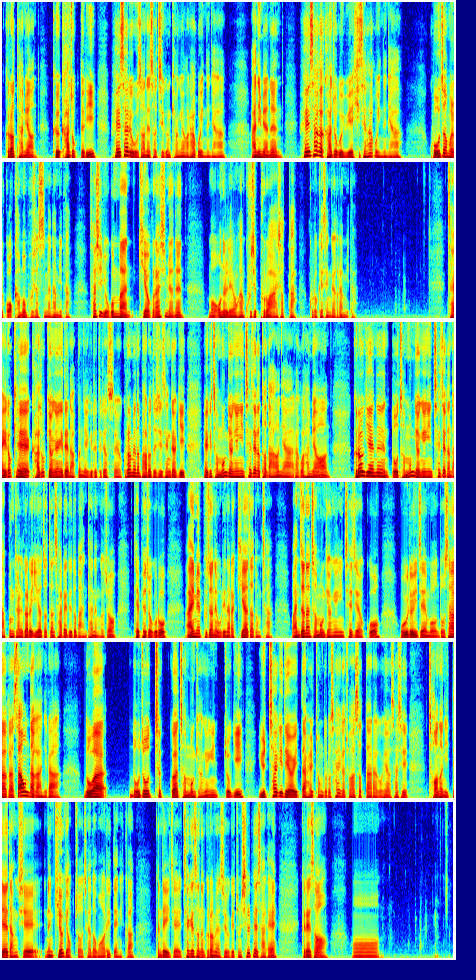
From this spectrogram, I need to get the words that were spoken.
그렇다면 그 가족들이 회사를 우선해서 지금 경영을 하고 있느냐, 아니면은 회사가 가족을 위해 희생하고 있느냐, 그 점을 꼭 한번 보셨으면 합니다. 사실 이것만 기억을 하시면은 뭐 오늘 내용 한 90% 아셨다. 그렇게 생각을 합니다. 자, 이렇게 가족 경영에 대해 나쁜 얘기를 드렸어요. 그러면은 바로 드실 생각이 여기 전문 경영인 체제가 더 나으냐라고 하면 그러기에는 또 전문 경영인 체제가 나쁜 결과로 이어졌던 사례들도 많다는 거죠. 대표적으로 IMF 전에 우리나라 기아 자동차 완전한 전문 경영인 체제였고 오히려 이제 뭐 노사가 싸운다가 아니라 노와 노조 측과 전문 경영인 쪽이 유착이 되어 있다 할 정도로 사이가 좋았었다라고 해요. 사실 저는 이때 당시에는 기억이 없죠. 제가 너무 어릴 때니까. 근데 이제 책에서는 그러면서 이게 좀 실패 사례. 그래서 어.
